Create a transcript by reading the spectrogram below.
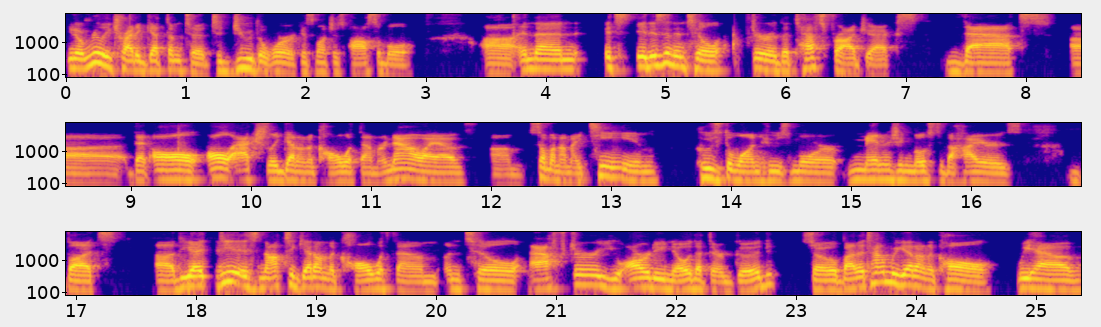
you know really try to get them to to do the work as much as possible. Uh, and then it's it isn't until after the test projects that uh, that all all actually get on a call with them. Or now i have um, someone on my team who's the one who's more managing most of the hires but uh, the idea is not to get on the call with them until after you already know that they're good so by the time we get on a call we have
